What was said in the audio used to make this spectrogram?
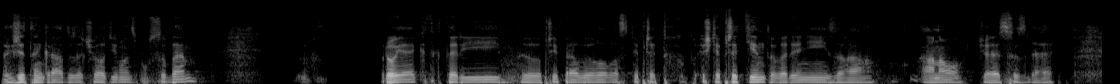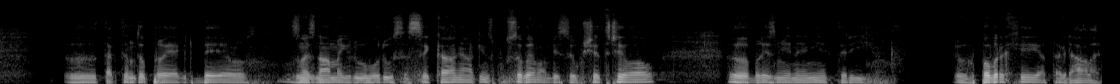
Takže tenkrát to začalo tímhle způsobem. Projekt, který připravilo vlastně před, ještě předtím to vedení za ANO, ČSSD, Eh, tak tento projekt byl z neznámých důvodů seseká nějakým způsobem, aby se ušetřilo. Eh, byly změněny některé eh, povrchy a tak dále.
